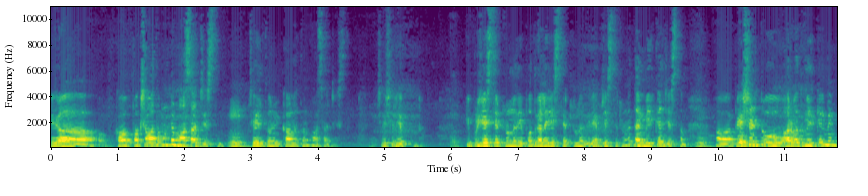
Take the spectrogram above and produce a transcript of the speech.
ఇక క- పక్షవాతం ఉంటే మసాజ్ చేస్తాం. ఉమ్. చేతితో కాళ్ళతో మసాజ్ చేస్తాం. చేసి లేపుకుంటాం. ఇప్పుడు చేస్తే ఎట్లున్నది? పొద్దుగాల చేస్తే ఎట్లున్నది? రేపు చేస్తే ఎట్లున్నది? దాని మీదకి వెళ్ళి చేస్తాం. పేషెంట్ అరవత మీదకి వెళ్ళి మేము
